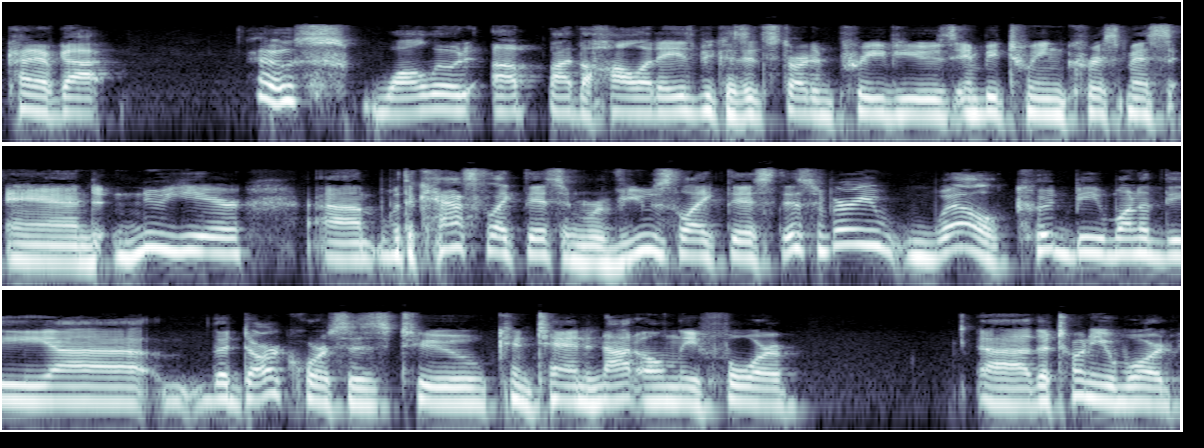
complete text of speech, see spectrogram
kind of got you know, swallowed up by the holidays because it started previews in between Christmas and New Year. Um, with a cast like this and reviews like this, this very well could be one of the uh, the dark horses to contend not only for uh, the Tony Award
